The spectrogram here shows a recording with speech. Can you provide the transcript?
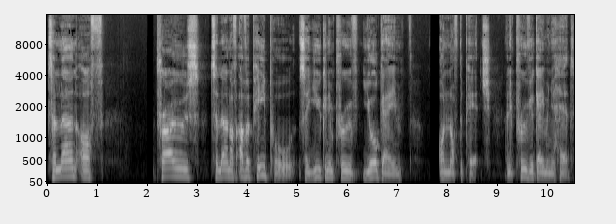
to learn off pros, to learn off other people so you can improve your game on and off the pitch and improve your game in your head.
